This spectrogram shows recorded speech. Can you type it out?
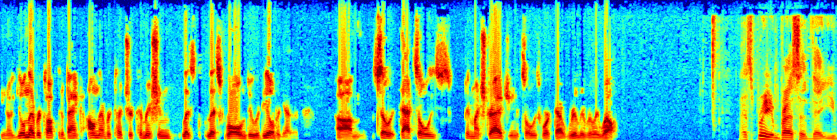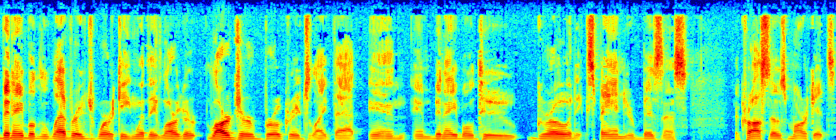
you know, you'll never talk to the bank. I'll never touch your commission. Let's let's roll and do a deal together. Um, so that's always been my strategy, and it's always worked out really, really well. That's pretty impressive that you've been able to leverage working with a larger larger brokerage like that, and and been able to grow and expand your business across those markets.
